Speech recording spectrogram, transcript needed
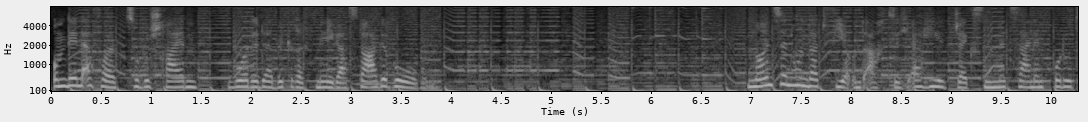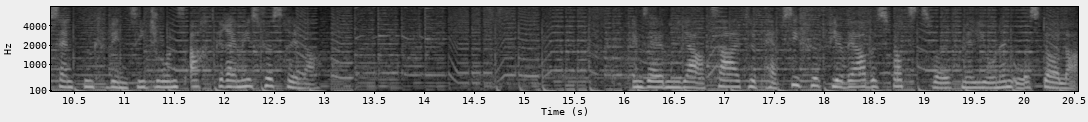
Um den Erfolg zu beschreiben, wurde der Begriff Megastar geboren. 1984 erhielt Jackson mit seinem Produzenten Quincy Jones acht Grammys für Thriller. Im selben Jahr zahlte Pepsi für vier Werbespots 12 Millionen US-Dollar.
